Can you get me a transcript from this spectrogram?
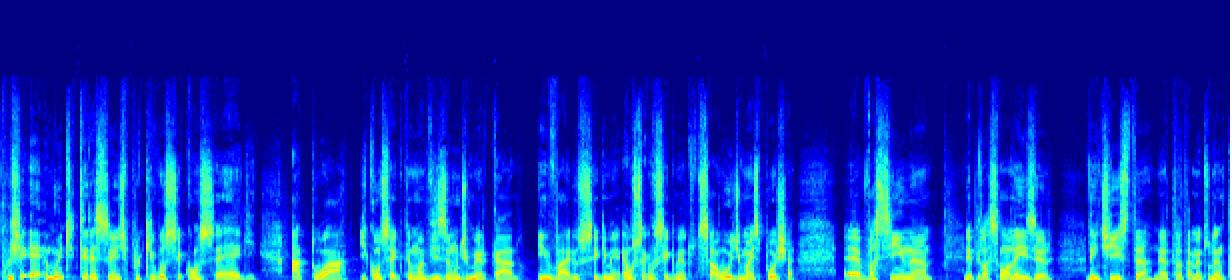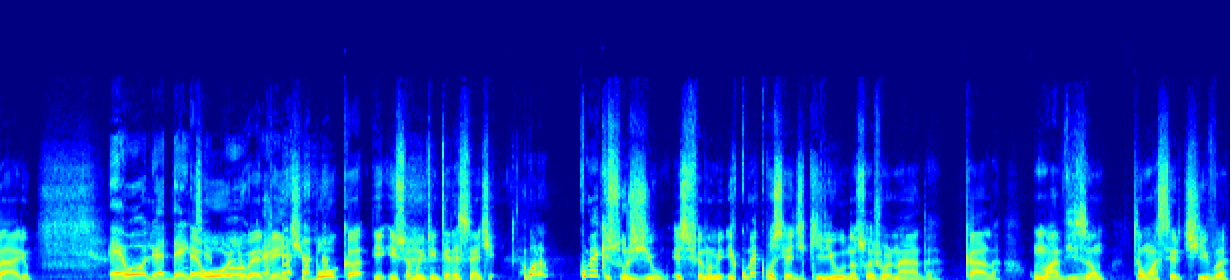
Puxa, é muito interessante porque você consegue atuar e consegue ter uma visão de mercado em vários segmentos. É um segmento de saúde, mas poxa, é vacina, depilação a laser, dentista, né, tratamento dentário. É olho, é dente, é, é olho, boca. é dente, boca. E isso é muito interessante. Agora, como é que surgiu esse fenômeno e como é que você adquiriu na sua jornada, Carla, uma visão tão assertiva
